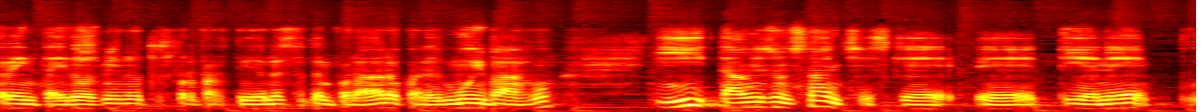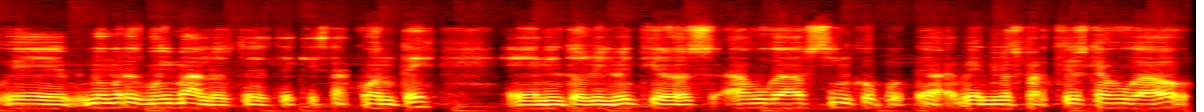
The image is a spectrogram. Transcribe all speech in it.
32 eh, minutos por partido en esta temporada, lo cual es muy bajo. Y Davinson Sánchez, que eh, tiene eh, números muy malos desde que está Conte. En el 2022 ha jugado cinco, en los partidos que ha jugado,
